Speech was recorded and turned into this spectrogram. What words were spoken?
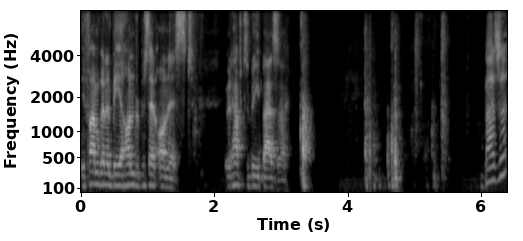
if I'm going to be 100% honest, it would have to be Bazza. Bazza?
